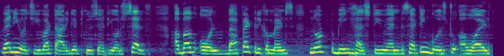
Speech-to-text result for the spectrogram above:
when you achieve a target you set yourself. Above all Bapat recommends not being hasty when setting goals to avoid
